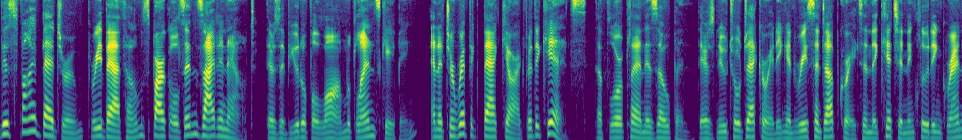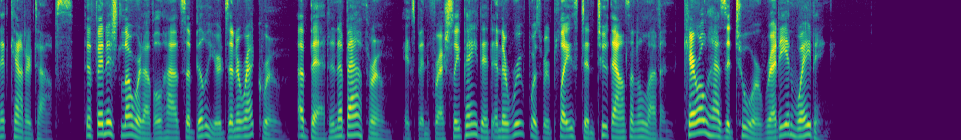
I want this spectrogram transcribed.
This five bedroom, three bath home sparkles inside and out. There's a beautiful lawn with landscaping and a terrific backyard for the kids. The floor plan is open. There's neutral decorating and recent upgrades in the kitchen, including granite countertops. The finished lower level has a billiards and a rec room, a bed, and a bathroom. It's been freshly painted and the roof was replaced in 2011. Carol has a tour ready and waiting.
